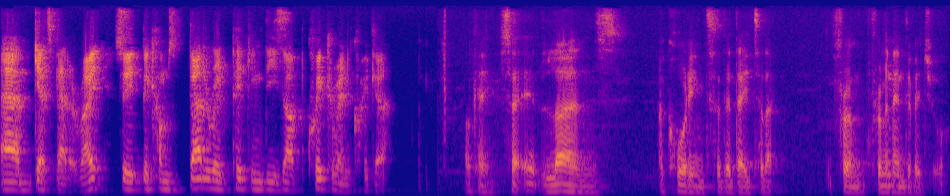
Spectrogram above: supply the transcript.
um, gets better right? So it becomes better at picking these up quicker and quicker. Okay so it learns according to the data that from from an individual.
